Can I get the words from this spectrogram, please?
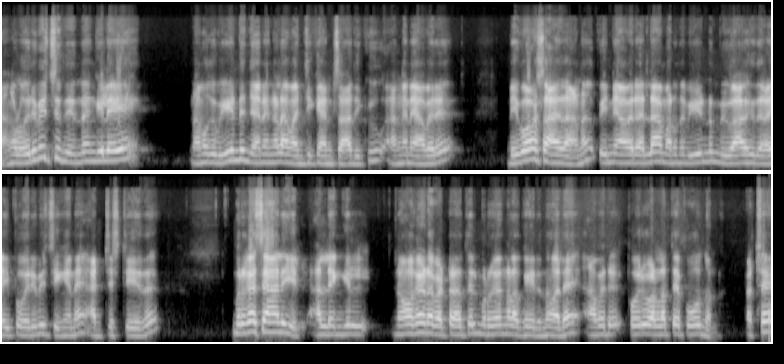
തങ്ങൾ ഒരുമിച്ച് നിന്നെങ്കിലേ നമുക്ക് വീണ്ടും ജനങ്ങളെ വഞ്ചിക്കാൻ സാധിക്കൂ. അങ്ങനെ അവർ ഡിവോഴ്സ് ആയതാണ്. പിന്നെ അവരെല്ലാം മറന്ന് വീണ്ടും വിവാഹിതരായി ഇപ്പോൾ ഒരുമിച്ച് ഇങ്ങനെ അഡ്ജസ്റ്റ് ചെയ്ത് മൃഗശാലയിൽ അല്ലെങ്കിൽ നോഹയുടെ വെട്ടകത്തിൽ മൃഗങ്ങളൊക്കെ ഇരുന്ന പോലെ അവർ ഒരു വള്ളത്തെ പോകുന്നുണ്ട്. പക്ഷേ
